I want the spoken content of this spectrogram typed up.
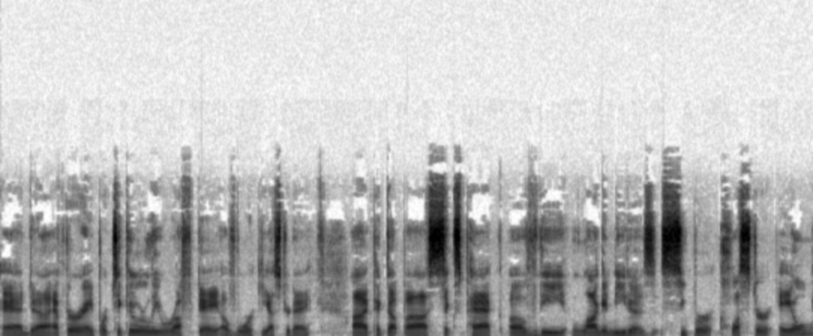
and uh, after a particularly rough day of work yesterday, I picked up a six pack of the Lagunitas Super Cluster Ale.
